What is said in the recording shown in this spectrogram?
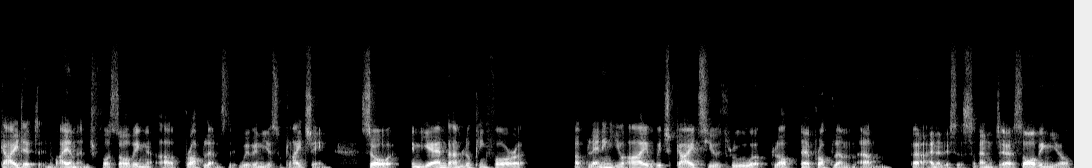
guided environment for solving uh, problems within your supply chain. So in the end, I'm looking for a planning UI which guides you through a problem um, uh, analysis and uh, solving your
